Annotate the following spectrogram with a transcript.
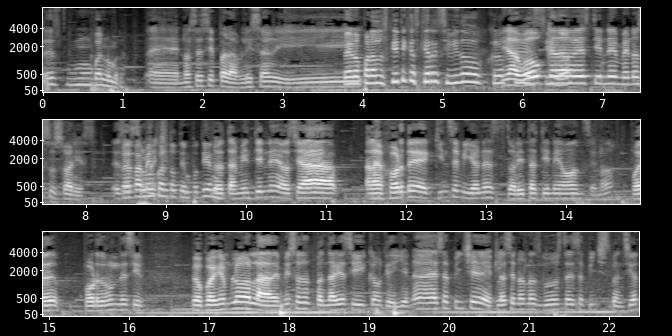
es un buen número. Eh, no sé si para Blizzard y... Pero para las críticas que ha recibido, creo Mira, que WoW sí, cada ¿no? vez tiene menos usuarios. Eso Pero también cuánto tiempo tiene. Pero también tiene, o sea, a lo mejor de 15 millones ahorita tiene 11, ¿no? Puede, por un decir. Pero por ejemplo, la de Misa Pandaria sí como que dicen, ah, esa pinche clase no nos gusta, esa pinche expansión.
